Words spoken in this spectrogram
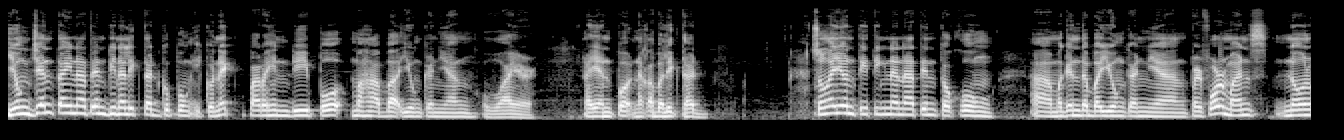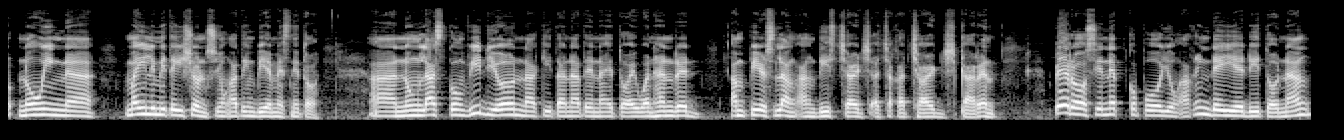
Yung Gentai natin, binaliktad ko pong i-connect para hindi po mahaba yung kanyang wire. Ayan po, nakabaliktad. So ngayon, titingnan natin to kung ah, maganda ba yung kanyang performance no- knowing na may limitations yung ating BMS nito. Ah, nung last kong video, nakita natin na ito ay 100 amperes lang ang discharge at saka charge current. Pero sinet ko po yung aking DAE dito ng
